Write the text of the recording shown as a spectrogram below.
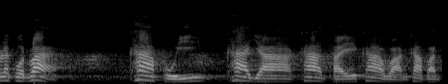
ปรากฏว่าค่าปุ๋ย ค่ายา ค่าไถ ค่าหวาน ค่าพันธ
